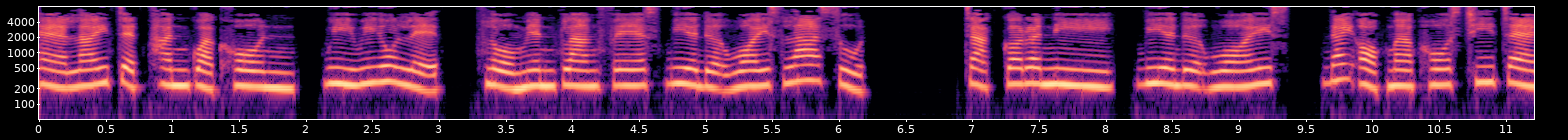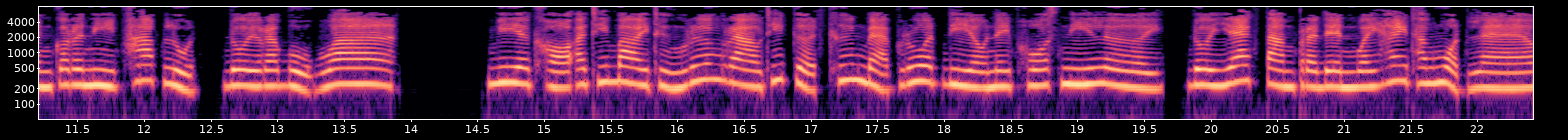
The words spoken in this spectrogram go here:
แห่ไลค์7,000 กว่าคน วีวิโอเลตโผล่เมนกลางเฟสเบียเดอะวอยซ์ล่าสุด จากกรณีเบียเดอะวอยซ์ได้ออกมาโพสต์ชี้แจงกรณีภาพหลุด โดยระบุว่าเบียร์ขออธิบายถึงเรื่องราวที่เกิดขึ้นแบบรวดเดียวในโพสต์นี้เลย โดยแยกตามประเด็นไว้ให้ทั้งหมดแล้ว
